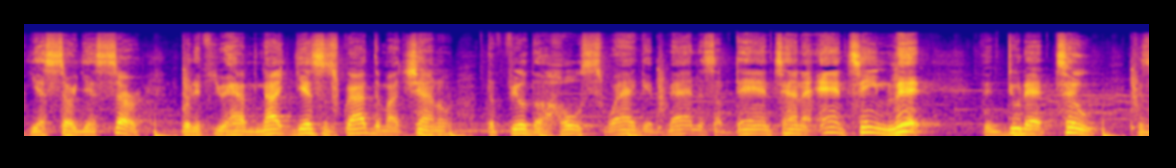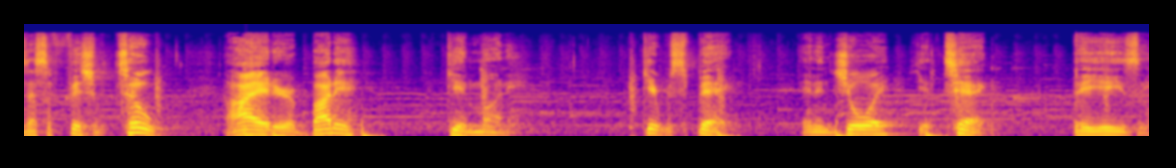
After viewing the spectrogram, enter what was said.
Yes, sir, yes, sir. But if you have not yet subscribed to my channel to feel the whole swag and madness of Dan Tanna and Team Lit, then do that too, because that's official too. All right, everybody, get money, get respect, and enjoy your tech. Be easy.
